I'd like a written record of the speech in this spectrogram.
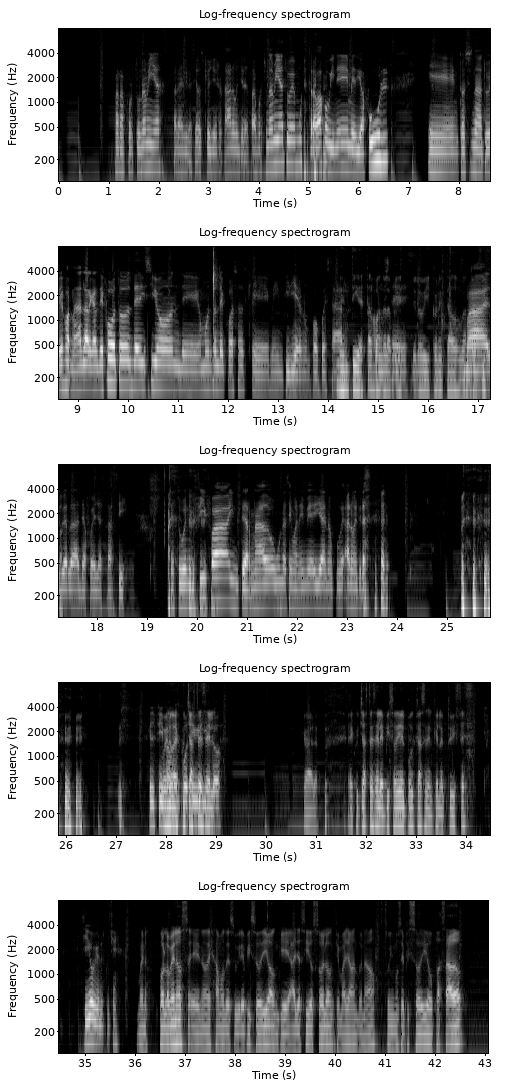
para fortuna mía, para desgracia de los que oyeron. Ah, no mentiras. Para fortuna mía tuve mucho trabajo, vine medio a full. Eh, entonces, nada, tuve jornadas largas de fotos, de edición, de un montón de cosas que me impidieron un poco estar. Mentira, está jugando la Play. ustedes. Yo lo vi conectado jugando al es verdad, ya fue, ya está, sí. Estuve en el FIFA internado una semana y media, no pude. Ah, no, mentiras. El FIFA Bueno, me escuchaste el- claro. ¿Escuchaste el episodio del podcast en el que lo estuviste? Sí, obvio, lo escuché. Bueno, por lo menos eh, no dejamos de subir episodio, aunque haya sido solo, aunque me haya abandonado. Subimos episodio pasado.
